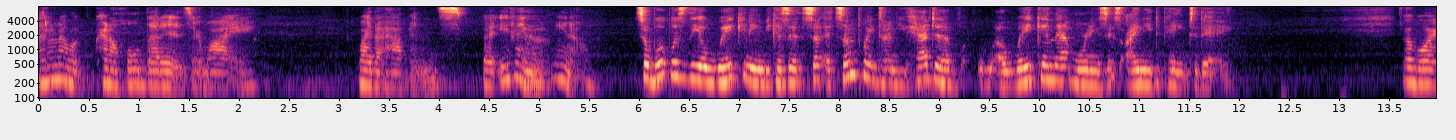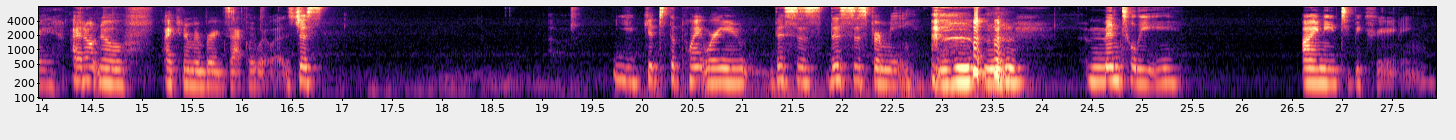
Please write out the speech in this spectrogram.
I don't know what kind of hold that is or why why that happens, but even you know, So what was the awakening because at some, at some point in time you had to have awakened that morning and says I need to paint today. oh boy, I don't know if I can remember exactly what it was. Just you get to the point where you this is this is for me. Mhm, Mentally, I need to be creating.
